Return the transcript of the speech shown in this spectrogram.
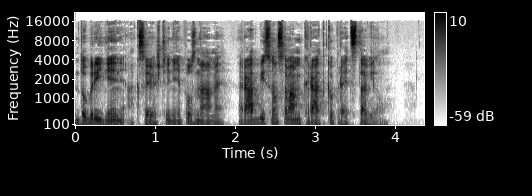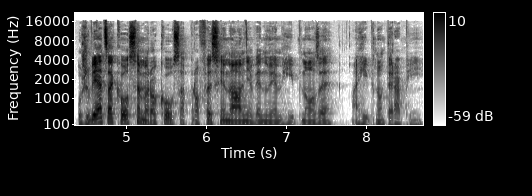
Dobrý deň, ak sa ešte nepoznáme. Rád by som sa vám krátko predstavil. Už viac ako 8 rokov sa profesionálne venujem hypnoze a hypnoterapii.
